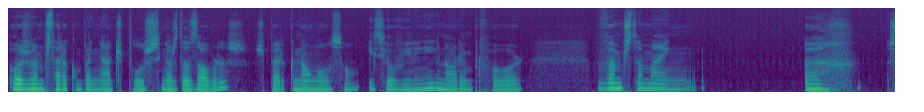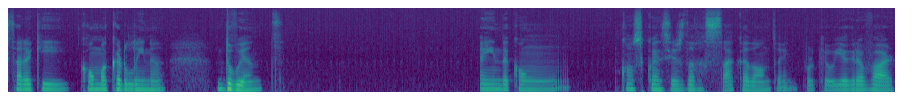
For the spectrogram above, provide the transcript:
Hoje vamos estar acompanhados pelos Senhores das Obras, espero que não ouçam e se ouvirem, ignorem, por favor. Vamos também uh, estar aqui com uma Carolina doente, ainda com consequências da ressaca de ontem, porque eu ia gravar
